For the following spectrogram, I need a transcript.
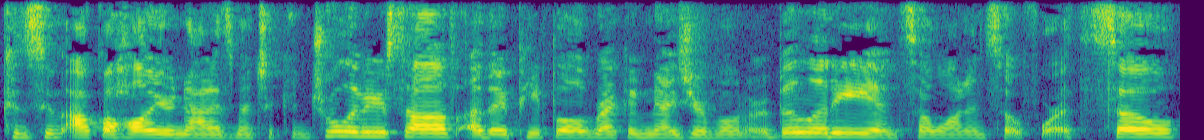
consume alcohol you're not as much in control of yourself. Other people recognize your vulnerability and so on and so forth. So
